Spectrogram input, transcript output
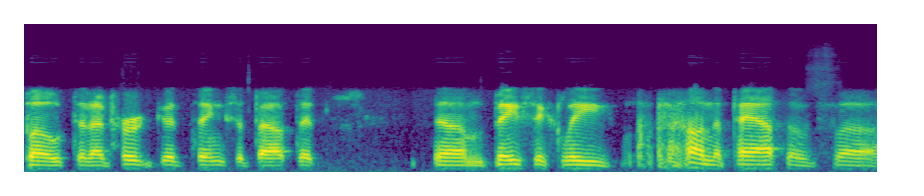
Boat that I've heard good things about. That um, basically on the path of uh,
